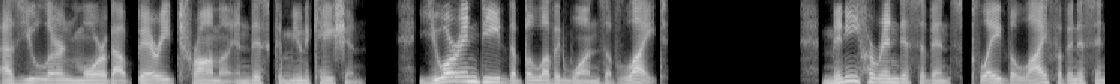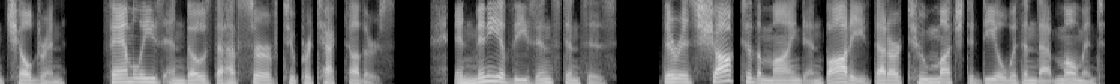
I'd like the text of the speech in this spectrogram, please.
as you learn more about buried trauma in this communication. You are indeed the beloved ones of light. Many horrendous events plague the life of innocent children, families, and those that have served to protect others. In many of these instances, there is shock to the mind and body that are too much to deal with in that moment.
